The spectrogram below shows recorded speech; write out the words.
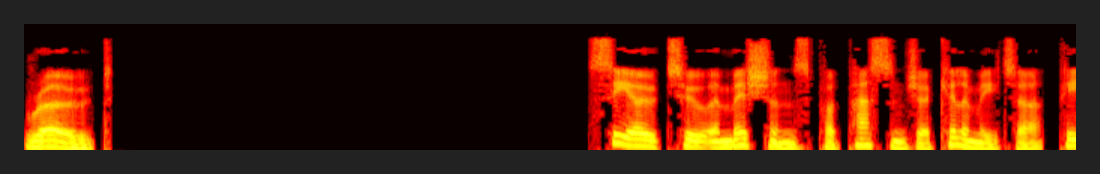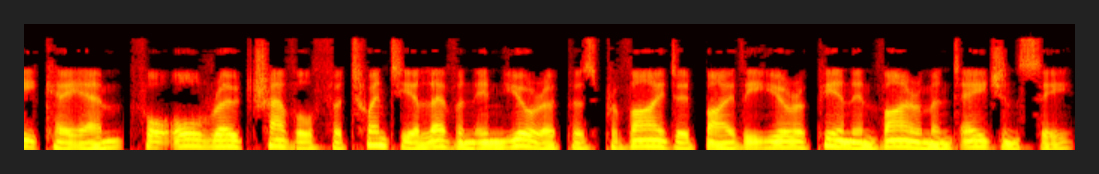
Road CO2 emissions per passenger kilometer (PKM) for all road travel for 2011 in Europe as provided by the European Environment Agency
